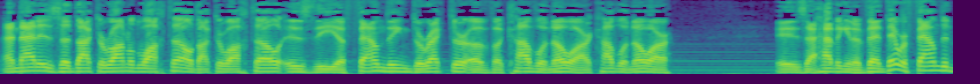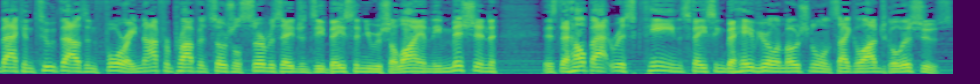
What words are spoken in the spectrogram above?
and that is uh, Dr. Ronald Wachtel. Dr. Wachtel is the uh, founding director of uh, Kavla Noar. Kavla Noar is uh, having an event. They were founded back in 2004, a not-for-profit social service agency based in Yerushalayim. The mission is to help at-risk teens facing behavioral, emotional, and psychological issues.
